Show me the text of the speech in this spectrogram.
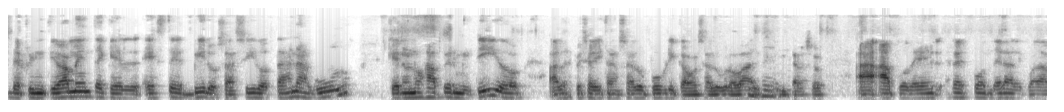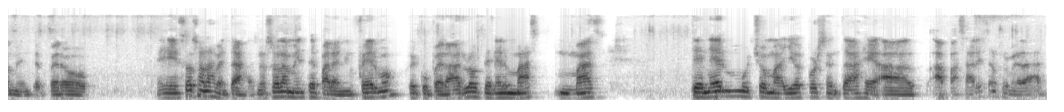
definitivamente que este virus ha sido tan agudo que no nos ha permitido a los especialistas en salud pública o en salud global, en mi caso, a, poder responder adecuadamente. Pero esas son las ventajas, no solamente para el enfermo recuperarlo, tener más, más tener mucho mayor porcentaje a, a, pasar esta enfermedad,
